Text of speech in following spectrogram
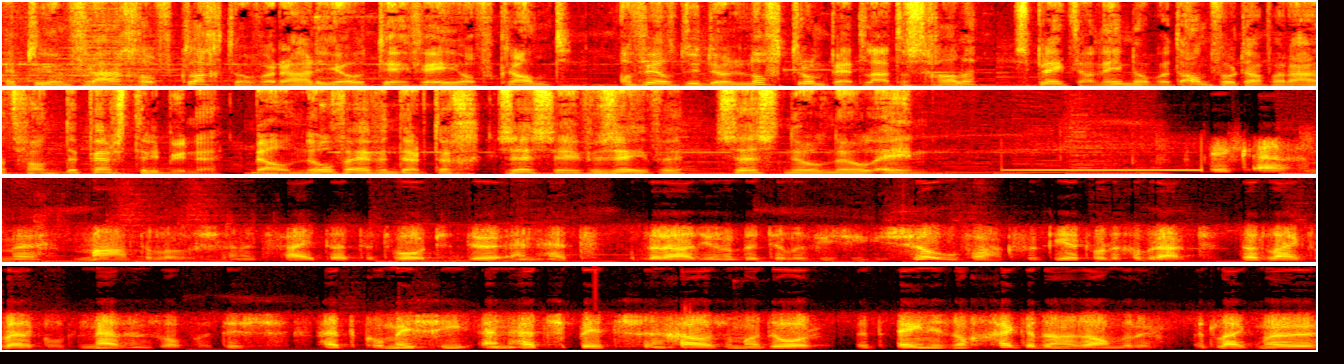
Hebt u een vraag of klacht over radio, tv of krant? Of wilt u de loftrompet laten schallen? Spreek dan in op het antwoordapparaat van de perstribune. Bel 035 677 6001. Erger me mateloos. Aan het feit dat het woord de en het de radio en op de televisie zo vaak verkeerd worden gebruikt. Dat lijkt werkelijk nergens op. Het is het commissie en het spits en ga ze maar door. Het een is nog gekker dan het andere. Het lijkt me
